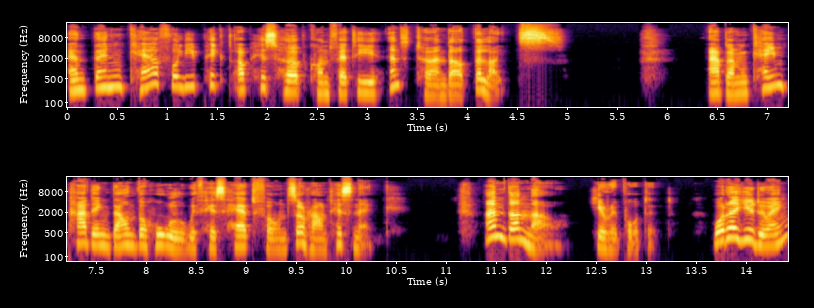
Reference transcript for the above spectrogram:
and then carefully picked up his herb confetti and turned out the lights. Adam came padding down the hall with his headphones around his neck. I'm done now, he reported. What are you doing?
